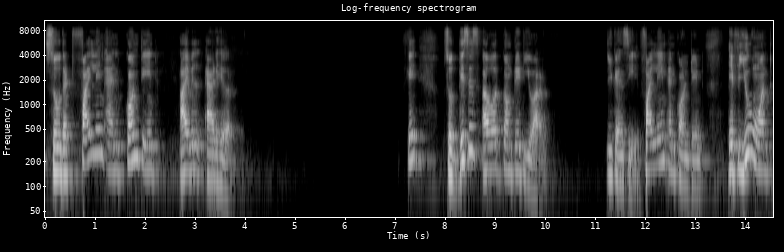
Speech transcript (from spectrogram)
so that file name and content I will add here. Okay, so this is our complete URL. You can see file name and content. If you want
